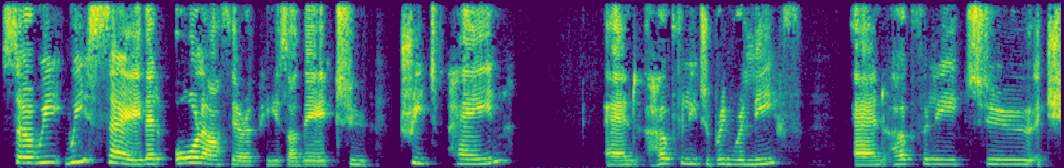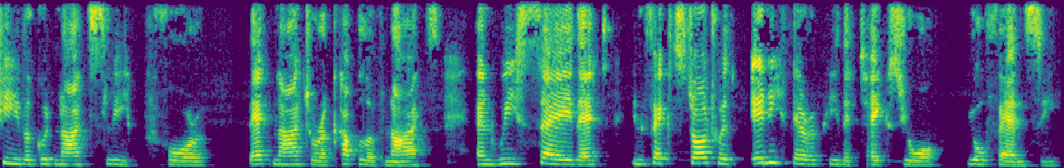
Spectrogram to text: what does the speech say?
So we, we say that all our therapies are there to treat pain and hopefully to bring relief and hopefully to achieve a good night's sleep for that night or a couple of nights. And we say that, in fact, start with any therapy that takes your, your fancy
